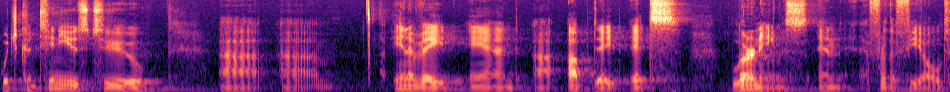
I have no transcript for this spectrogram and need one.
which continues to uh, um, innovate and uh, update its learnings and for the field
